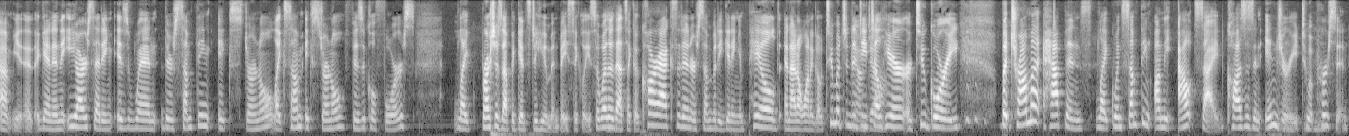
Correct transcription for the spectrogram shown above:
um, again in the er setting is when there's something external like some external physical force like brushes up against a human basically. So whether that's like a car accident or somebody getting impaled and I don't want to go too much into no, detail don't. here or too gory, but trauma happens like when something on the outside causes an injury to mm-hmm. a person.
